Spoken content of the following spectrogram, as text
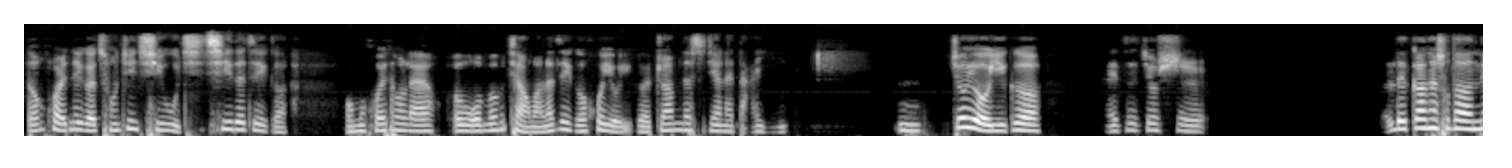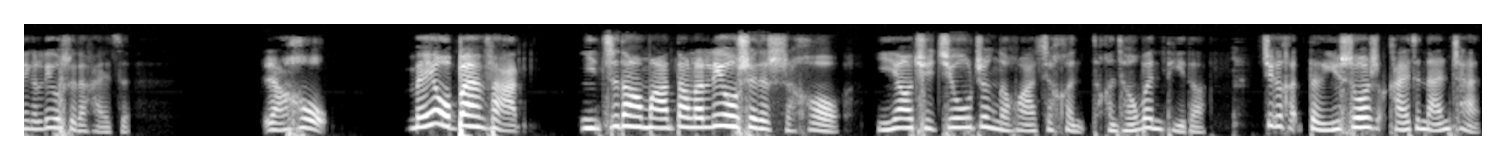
等会儿那个重庆起五七七的这个，我们回头来，呃，我们讲完了这个会有一个专门的时间来答疑。嗯，就有一个孩子就是，那刚才说到的那个六岁的孩子，然后没有办法。你知道吗？到了六岁的时候，你要去纠正的话是很很成问题的。这个等于说孩子难产，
